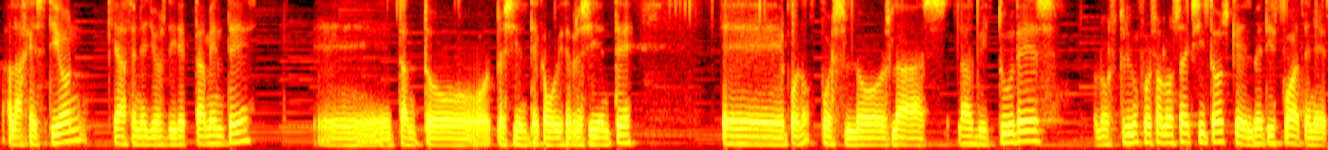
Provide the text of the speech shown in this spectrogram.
a la gestión que hacen ellos directamente, eh, tanto el presidente como vicepresidente, eh, bueno, pues los, las, las, virtudes, los triunfos o los éxitos que el Betis pueda tener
